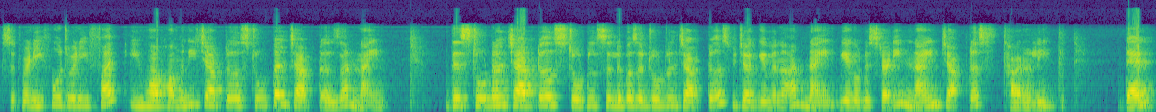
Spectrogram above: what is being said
so 24 25 you have how many chapters? Total chapters are 9 this total chapters total syllabus and total chapters which are given are 9 we are going to study 9 chapters thoroughly. Then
